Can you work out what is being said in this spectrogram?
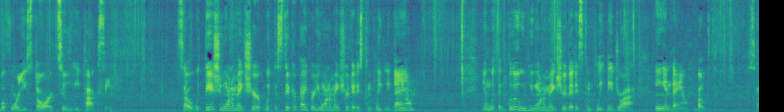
before you start to epoxy. So with this, you want to make sure, with the sticker paper, you want to make sure that it's completely down. And with the glue, you want to make sure that it's completely dry and down, both. So,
